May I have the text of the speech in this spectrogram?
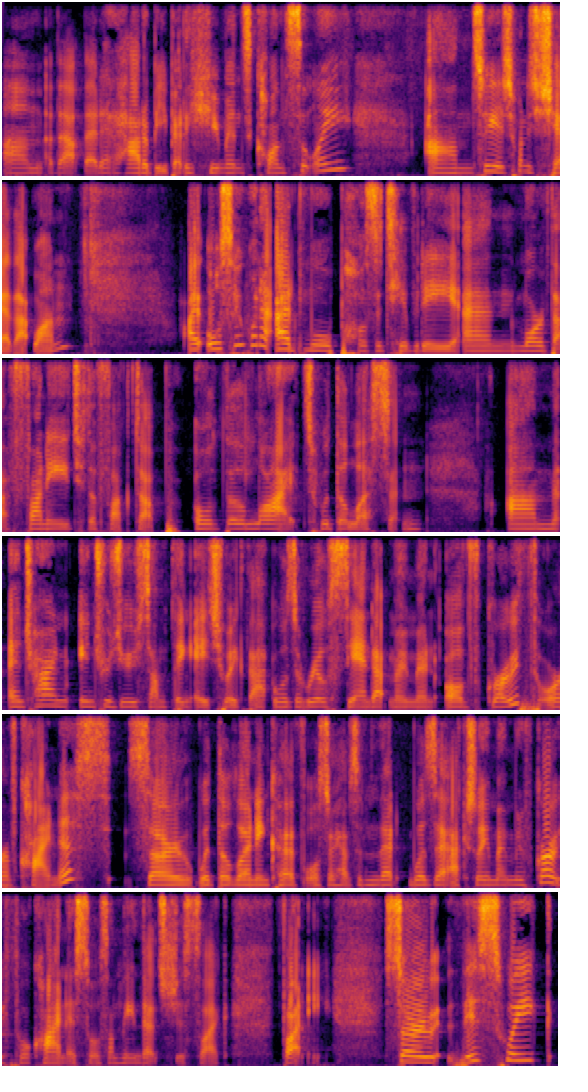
um, about better how to be better humans constantly. Um, so yeah just wanted to share that one I also want to add more positivity and more of that funny to the fucked up or the light with the lesson. Um, and try and introduce something each week that was a real stand up moment of growth or of kindness. So, with the learning curve, also have something that was actually a moment of growth or kindness or something that's just like funny. So, this week,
